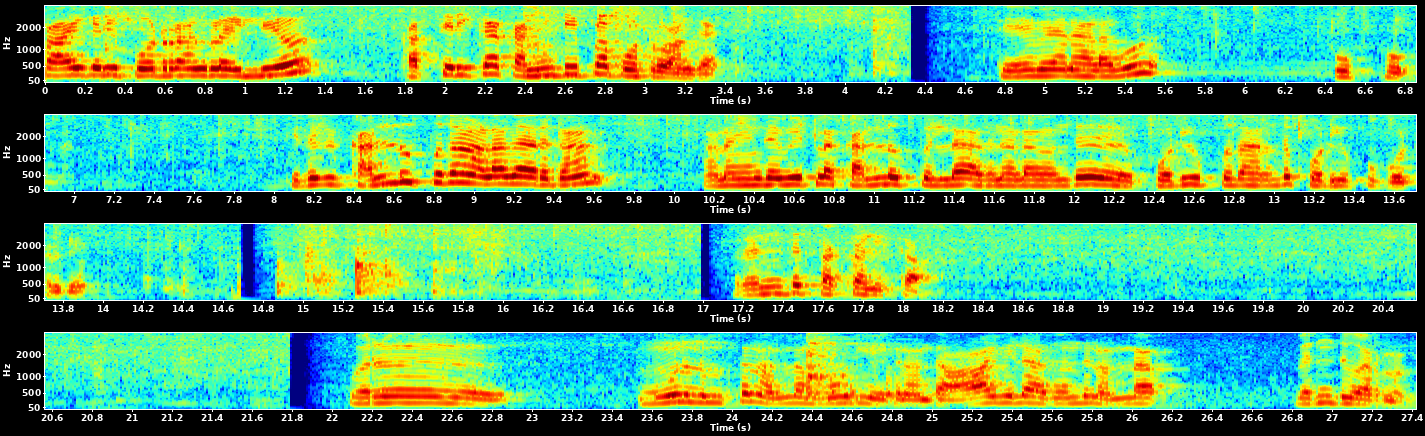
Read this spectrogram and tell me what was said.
காய்கறி போடுறாங்களோ இல்லையோ கத்திரிக்காய் கண்டிப்பாக போட்டுருவாங்க. தேவையான அளவு உப்பு. இதுக்கு கல்லுப்பு தான் அழகாக இருக்கும் ஆனால் எங்கள் வீட்டில் கல்லுப்பு இல்லை. அதனால வந்து பொடி உப்பு தான் இருந்து பொடி உப்பு போட்டிருக்கேன். ரெண்டு தக்காளிக்காய் ஒரு மூணு நிமிஷம் நல்லா மூடி வைக்கணும். அந்த ஆவியில் அது வந்து நல்லா வெந்து வரணும்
